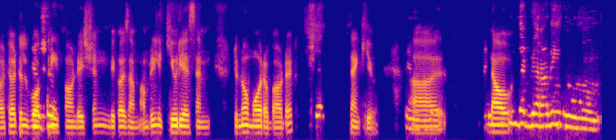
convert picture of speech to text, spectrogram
uh, Turtle Walk sure. Foundation because I'm I'm really curious and to know more about it. Sure. Thank you. Uh, now that we are having um,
